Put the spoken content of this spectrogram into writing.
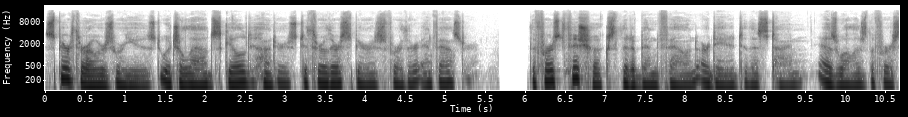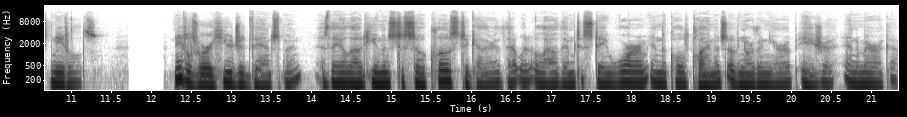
Spear throwers were used, which allowed skilled hunters to throw their spears further and faster. The first fish hooks that have been found are dated to this time, as well as the first needles. Needles were a huge advancement, as they allowed humans to sew clothes together that would allow them to stay warm in the cold climates of Northern Europe, Asia, and America.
